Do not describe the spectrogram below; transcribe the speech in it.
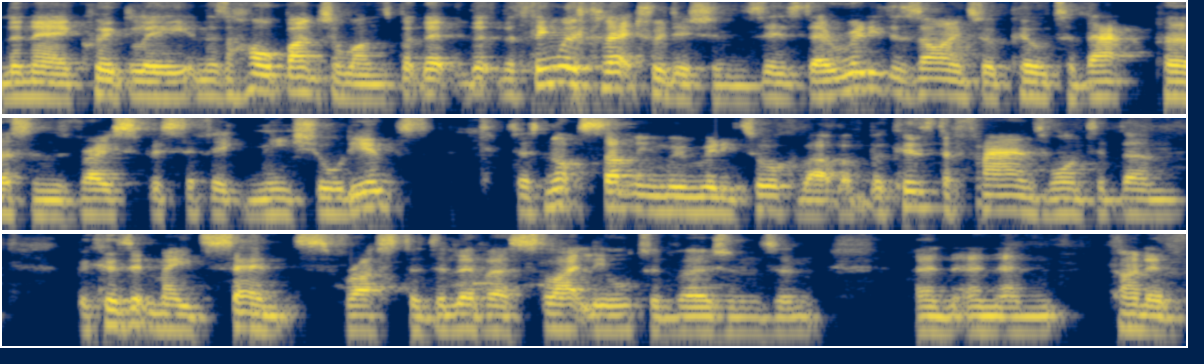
Linnea Quigley, and there's a whole bunch of ones. But the, the, the, thing with collector editions is they're really designed to appeal to that person's very specific niche audience. So it's not something we really talk about, but because the fans wanted them, because it made sense for us to deliver slightly altered versions and and and, and kind of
